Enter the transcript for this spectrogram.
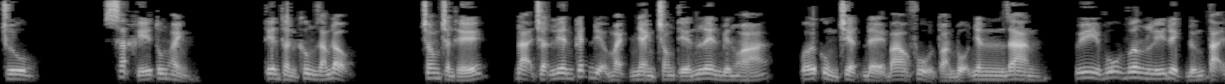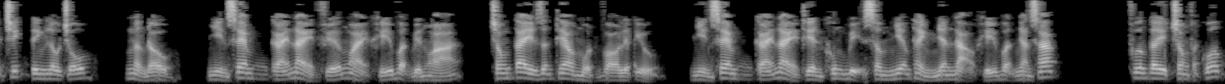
Chu. Sát khí tung hành. Tiên thần không dám động. Trong trần thế, đại trận liên kết địa mạch nhanh chóng tiến lên biến hóa, cuối cùng triệt để bao phủ toàn bộ nhân gian, uy vũ vương lý địch đứng tại trích tinh lâu chỗ ngẩng đầu, nhìn xem cái này phía ngoài khí vận biến hóa, trong tay dẫn theo một vò liệt cựu nhìn xem cái này thiên không bị xâm nhiễm thành nhân đạo khí vận nhan sắc. Phương tây trong phật quốc,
